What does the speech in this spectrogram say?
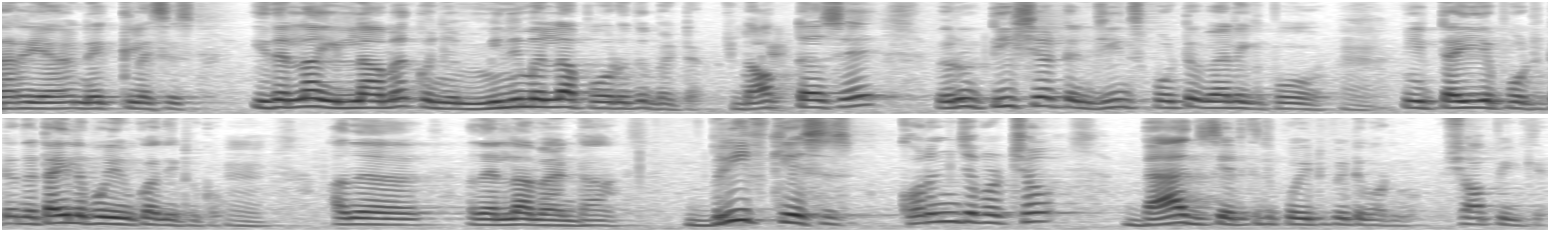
நிறைய நெக்லஸஸ் இதெல்லாம் இல்லாமல் கொஞ்சம் மினிமலாக போகிறது பெட்டர் டாக்டர்ஸே வெறும் டிஷர்ட் அண்ட் ஜீன்ஸ் போட்டு வேலைக்கு போ. நீ டையை போட்டுட்டு அந்த டையில் போய் உட்காந்துட்டு இருக்கோம். அது அதெல்லாம் வேண்டாம். ப்ரீஃப் கேசஸ் குறைஞ்சபட்சம் பேக்ஸ் எடுத்துகிட்டு போயிட்டு போயிட்டு வரணும் ஷாப்பிங்க்கு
